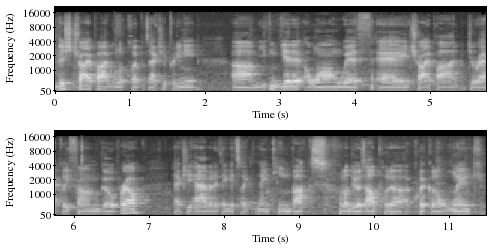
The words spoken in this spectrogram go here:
this tripod little clip, it's actually pretty neat. Um, you can get it along with a tripod directly from GoPro. I actually have it, I think it's like 19 bucks. What I'll do is I'll put a, a quick little link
